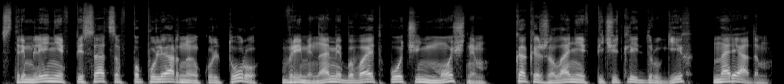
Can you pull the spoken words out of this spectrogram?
стремление вписаться в популярную культуру временами бывает очень мощным, как и желание впечатлить других нарядом.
